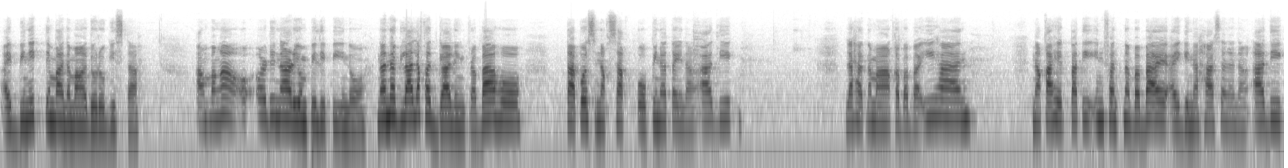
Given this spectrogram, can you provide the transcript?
ay biniktima ng mga durugista. Ang mga ordinaryong Pilipino na naglalakad galing trabaho, tapos sinaksak o pinatay ng adik, lahat ng mga kababaihan, na kahit pati infant na babae ay ginahasa na ng adik.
